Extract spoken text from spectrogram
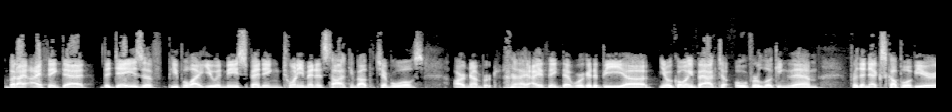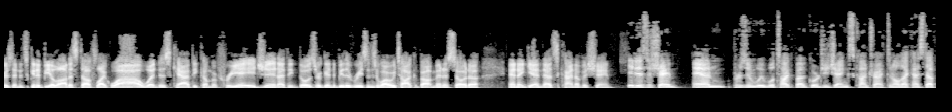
But I, I think that the days of people like you and me spending 20 minutes talking about the Timberwolves are numbered. I, I think that we're going to be, uh, you know, going back to overlooking them for the next couple of years. And it's going to be a lot of stuff like, wow, when does KAT become a free agent? I think those are going to be the reasons why we talk about Minnesota. And again, that's kind of a shame. It is a shame. And presumably we'll talk about Gorgui Dieng's contract and all that kind of stuff.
